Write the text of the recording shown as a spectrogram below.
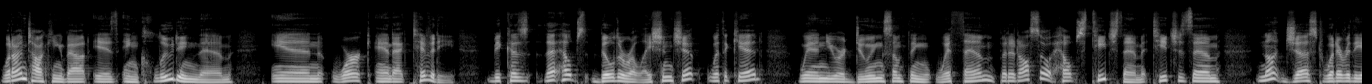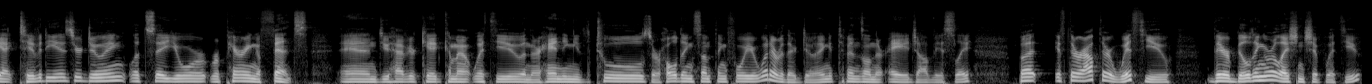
What I'm talking about is including them in work and activity because that helps build a relationship with a kid when you are doing something with them, but it also helps teach them. It teaches them not just whatever the activity is you're doing. Let's say you're repairing a fence and you have your kid come out with you and they're handing you the tools or holding something for you, whatever they're doing. It depends on their age, obviously. But if they're out there with you, they're building a relationship with you.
